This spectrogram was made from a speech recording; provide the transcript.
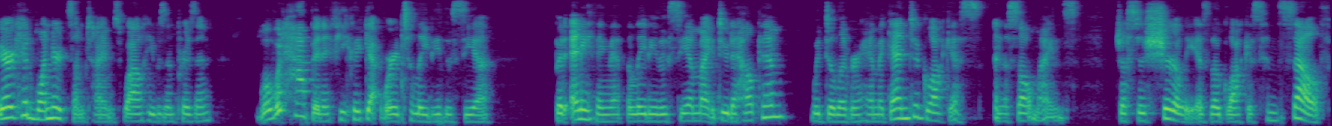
Beric had wondered sometimes, while he was in prison, what would happen if he could get word to Lady Lucia. But anything that the Lady Lucia might do to help him would deliver him again to Glaucus and the salt mines, just as surely as though Glaucus himself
